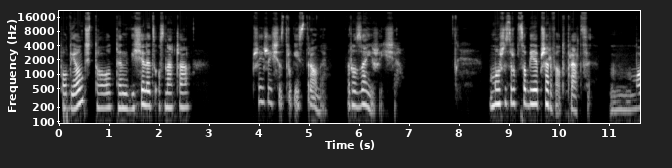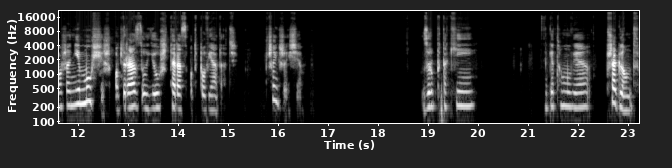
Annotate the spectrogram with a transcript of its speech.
podjąć, to ten wisielec oznacza przyjrzyj się z drugiej strony, rozejrzyj się. Może zrób sobie przerwę od pracy. Może nie musisz od razu już teraz odpowiadać. Przyjrzyj się. Zrób taki, jak ja to mówię, przegląd.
